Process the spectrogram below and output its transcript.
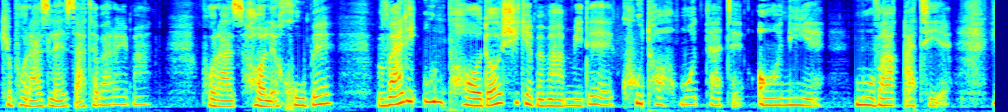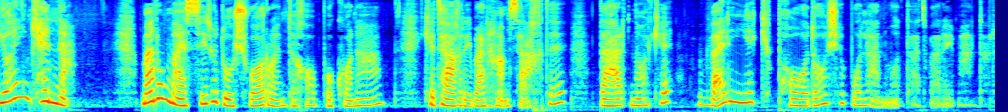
که پر از لذت برای من پر از حال خوبه ولی اون پاداشی که به من میده کوتاه مدت آنیه موقتیه. یا اینکه نه. من اون مسیر دشوار رو انتخاب بکنم که تقریبا هم سخته دردناکه ولی یک پاداش بلند مدت برای من داره.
